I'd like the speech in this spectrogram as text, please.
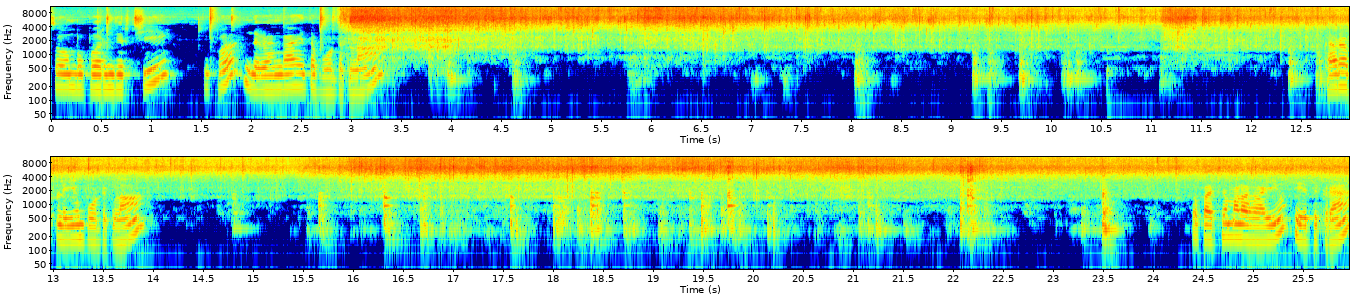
சோம்பு பொரிஞ்சிருச்சு. இப்போ இந்த வெங்காயத்தை போட்டுக்கலாம். கருவேப்பிலையும் போட்டுக்கலாம். இப்போ பச்சை மிளகாயும் சேர்த்துக்கிறேன்.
